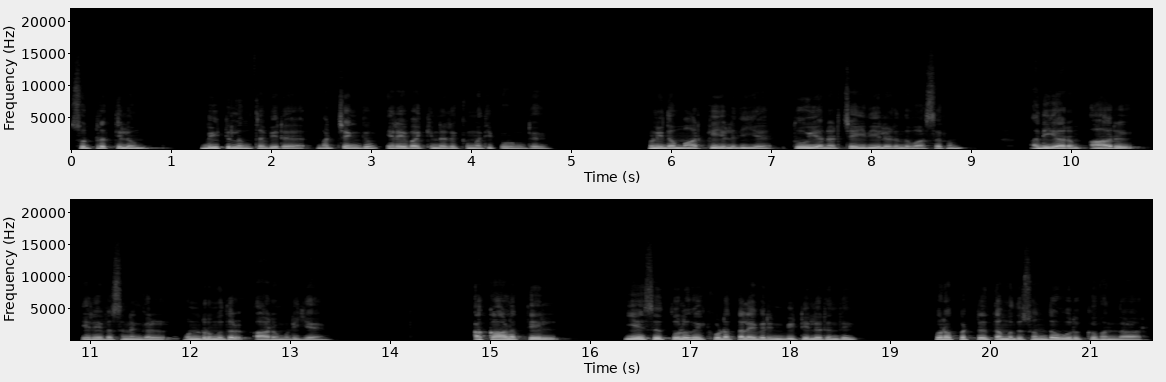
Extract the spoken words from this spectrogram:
சுற்றத்திலும் வீட்டிலும் தவிர மற்றெங்கும் இறைவாக்கினருக்கு மதிப்பு உண்டு. புனித மார்க்கு எழுதிய தூய நற்செய்தியிலிருந்து வாசகம் அதிகாரம் ஆறு இறைவசனங்கள் ஒன்று முதல் ஆறு முடிய. அக்காலத்தில் இயேசு தொழுகைக்கூட தலைவரின் வீட்டிலிருந்து புறப்பட்டு தமது சொந்த ஊருக்கு வந்தார்.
